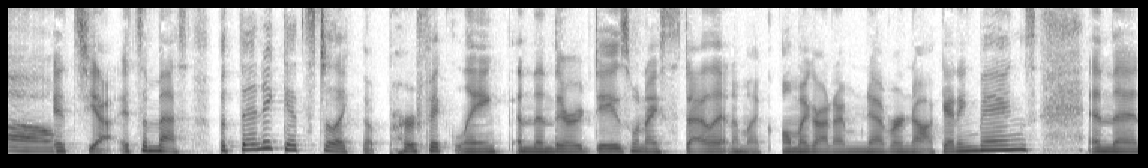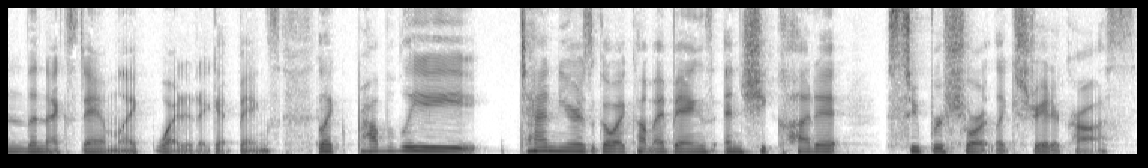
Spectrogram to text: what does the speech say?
Oh. It's yeah, it's a mess. But then it gets to like the perfect length and then there are days when I style it and I'm like, "Oh my god, I'm never not getting bangs." And then the next day I'm like, "Why did I get bangs?" Like probably 10 years ago I cut my bangs and she cut it super short like straight across.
